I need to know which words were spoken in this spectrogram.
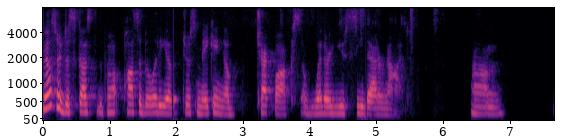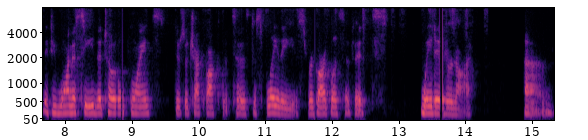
we also discussed the possibility of just making a checkbox of whether you see that or not. Um, if you want to see the total points, there's a checkbox that says display these, regardless if it's weighted or not. Um,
